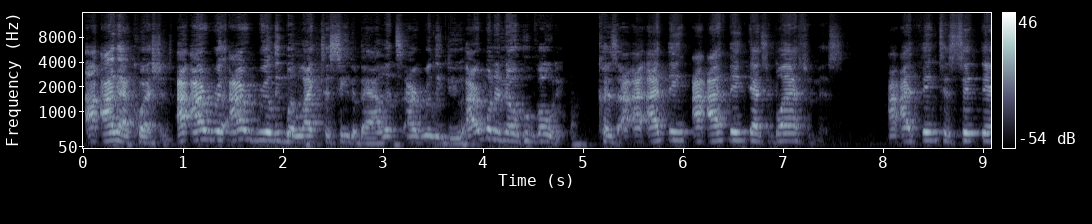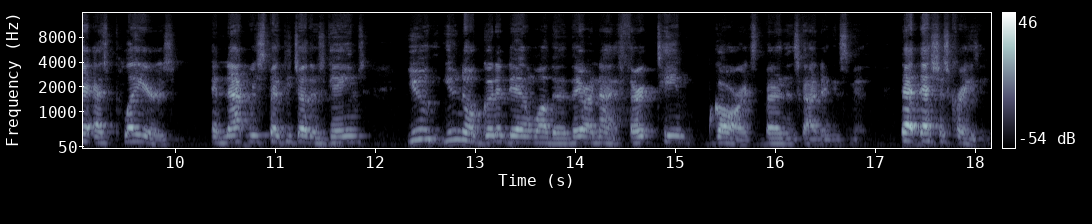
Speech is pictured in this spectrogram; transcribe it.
I, I, got questions. I I, re- I, really would like to see the ballots. I really do. I want to know who voted because I, I, think I, think that's blasphemous. I, think to sit there as players and not respect each other's games, you you know good and damn well that there are not 13 guards better than Scott Diggins Smith. That that's just crazy.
